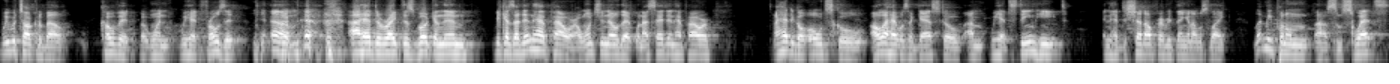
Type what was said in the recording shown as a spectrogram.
we were talking about COVID, but when we had froze it, um, I had to write this book, and then because I didn't have power, I want you to know that when I say I didn't have power, I had to go old school. All I had was a gas stove. I'm, we had steam heat, and had to shut off everything. And I was like, let me put on uh, some sweats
